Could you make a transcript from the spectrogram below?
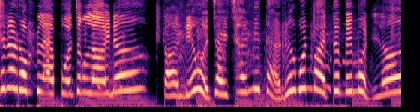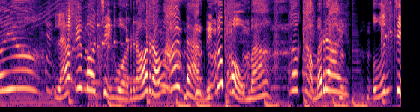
ฉันอารมณ์แปรปรวนจังเลยนะ ตอนนี้หัวใจฉันมีแต่เรื่องวุ่นวายเต็มไปหมดเลยอะแล้วอีโมจิหัวเราะร้องไห้แบบนี้ก็โผล่มา เธอขำอะไร อุนจิ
